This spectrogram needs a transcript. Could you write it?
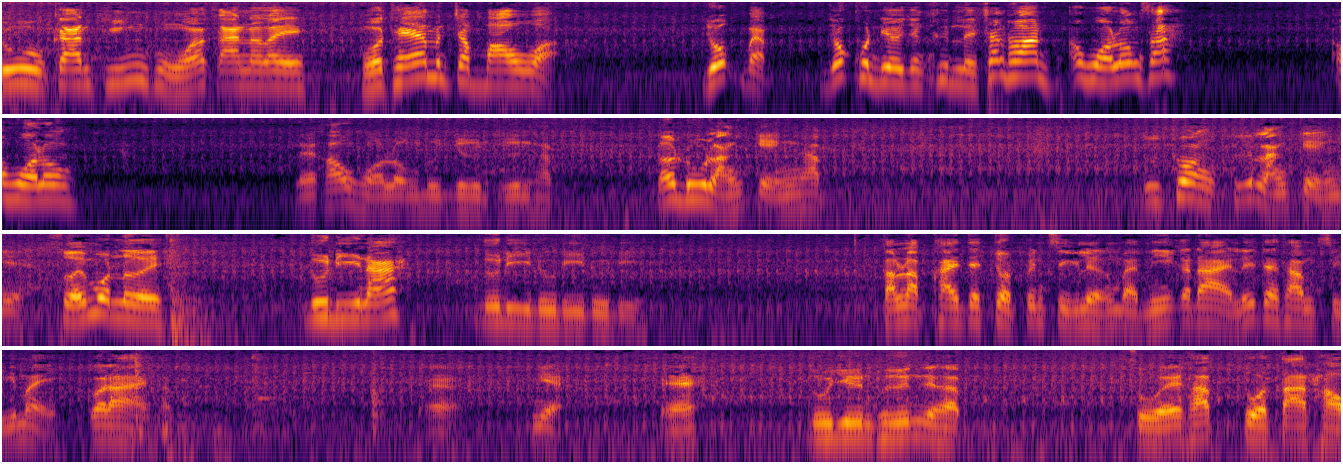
ดูการทิ้งหัวการอะไร หัวแท้มันจะเบาอะ ยกแบบยกคนเดียวยังขึ้นเลยช่างทอนเอาหัวลงซะ เอาหัวลงเดี๋ยวเขาเอาหัวลงดูยืนพื้นครับ แล้วดูหลังเก่งครับ ดูช่วงพื้นหลังเก่งดิสวยหมดเลย ดูดีนะ ดูดีดูดีดูดีสำหรับใครจะจดเป็นสีเหลืองแบบนี้ก็ได้ หรือจะทำสีใหม่ก็ได้ครับอ่าเนี่ยนะดูยืนพื้นเลยครับ สวยครับ ตัวตาเทา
